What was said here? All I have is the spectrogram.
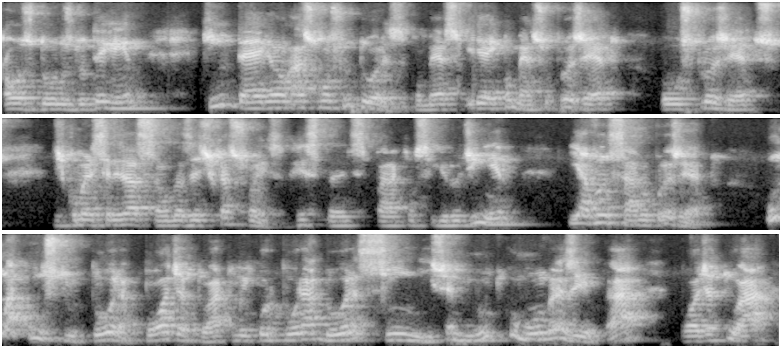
aos donos do terreno, que integram as construtoras. Começa, e aí começa o projeto ou os projetos de comercialização das edificações restantes para conseguir o dinheiro e avançar no projeto. Uma construtora pode atuar como incorporadora, sim, isso é muito comum no Brasil, tá? Pode atuar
